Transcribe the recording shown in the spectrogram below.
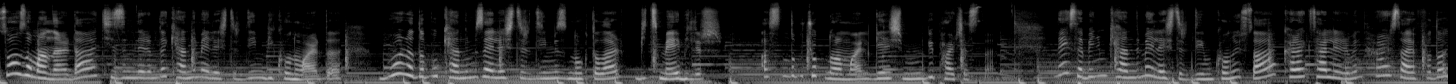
Son zamanlarda çizimlerimde kendimi eleştirdiğim bir konu vardı. Bu arada bu kendimizi eleştirdiğimiz noktalar bitmeyebilir. Aslında bu çok normal, gelişimin bir parçası. Neyse benim kendimi eleştirdiğim konuysa karakterlerimin her sayfada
